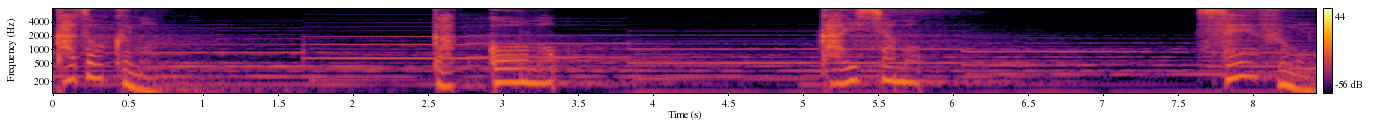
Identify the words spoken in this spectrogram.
家族も学校も会社も政府も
